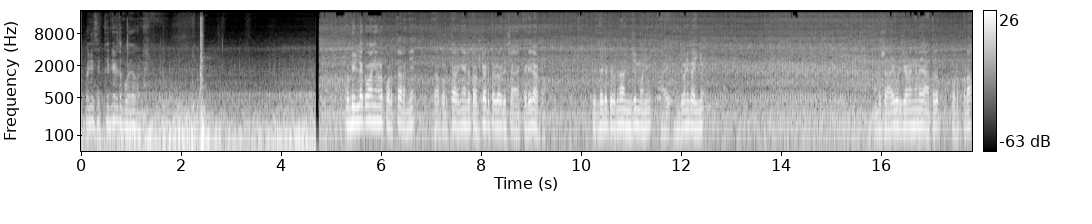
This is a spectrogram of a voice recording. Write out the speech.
അപ്പൊ ഇനി സെക്യൂരിറ്റി അടുത്ത് പോയോക്കട്ടെ അപ്പോൾ ബില്ലൊക്കെ വാങ്ങി ഞങ്ങൾ പുറത്തിറങ്ങി. ആ പുറത്തിറങ്ങി അതിന്റെ തൊട്ടടുത്തുള്ള ഒരു ചായക്കടയിലാട്ടോ. ബില്ലൊക്കെ ഇട്ടപ്പോൾ തന്നെ അഞ്ച് മണി ആയി. അഞ്ച് മണി കഴിഞ്ഞു. നമ്മൾ ചായ കുടിച്ചാണ് ഇങ്ങനെ യാത്ര പുറപ്പെടാം.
